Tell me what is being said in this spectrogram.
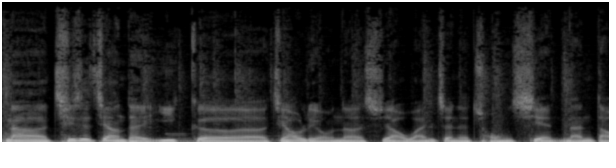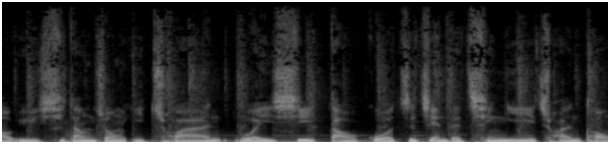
那其实这样的一个交流呢，是要完整的重现南岛语系当中以船维系岛国之间的情谊传统。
